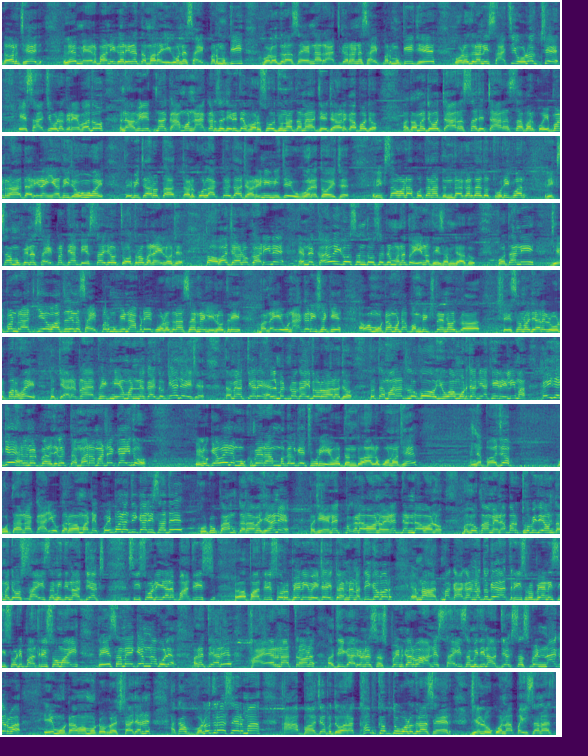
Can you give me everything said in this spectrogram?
ડર છે જ. એટલે મહેરબાની કરીને તમારા ઈગોને સાઈડ પર મૂકી, વડોદરા શહેરના રાજકારણને સાઈડ પર મૂકી, જે વડોદરાની સાચી ઓળખ છે, એ સાચી ઓળખ રહેવા દો અને આવી રીતના કામો ના કરશો. જે રીતે વર્ષો જૂના તમે આ જે ઝાડ કાપો છો, તમે જો ચાર રસ્તા છે, ચાર રસ્તા પર કોઈ પણ રાહદારીને અહીંયાથી જવું હોય, તે બિચારો તડકો લાગતો હોય તો આ ઝાડીની નીચે ઊભો રહેતો હોય છે. રિક્ષાવાળા પોતાના ધંધા કરતા હોય તો થોડીક વાર રિક્ષા મૂકીને સાઈડ પર ત્યાં બેસતા જેવો ચોતરો બનાવેલો છે. તો આવા ઝાડો કાઢીને એમને કયો ઈગો સંતોષે છે મને તો એ નથી સમજાતું. પોતાની જે પણ રાજકીય વાતો છે એને સાઈડ પર મૂકીને આપણે એક વડોદરા શહેરને લીલોતરી બનાવી એવું ના કરી શકીએ. આવા મોટા મોટા પમ્પિંગ સ્ટેનો સ્ટેશનો જ્યારે રોડ પર હોય, તો ત્યારે ટ્રાફિક નિયમનનો કાયદો ક્યાં જાય છે? તમે અત્યારે હેલ્મેટનો કાયદો કાઢો છો. તો તમારા જ લોકો યુવા મોરચાની આખી રેલીમાં કઈ જગ્યાએ હેલ્મેટ પહેરે છે? એટલે તમારા માટે કાયદો. પેલું કહેવાય ને મુખમે રામ બગલ કે છુરી, એવો ધંધો આ લોકોનો છે. અને ભાજપ પોતાના કાર્યો કરવા માટે કોઈ પણ અધિકારી સાથે ખોટું કામ કરાવે છે અને પછી એને જ પકડાવવાનો, એને જ દંડાવવાનો. બધું કામ એના પર થોપી દેવાનું. તમે જો સ્થાયી સમિતિના અધ્યક્ષ સિસોડી જ્યારે પાંત્રીસ પાંત્રીસો રૂપિયાની વેચાઈ, તો એમને નથી ખબર? એમના હાથમાં કાગળ નહોતું કે આ ત્રીસ રૂપિયાની સિસોડી પાંત્રીસોમાં આવી તો એ સમયે કેમ ના બોલ્યા? અને ત્યારે ફાયરના ત્રણ અધિકારીઓને સસ્પેન્ડ કરવા અને સ્થાયી સમિતિના અધ્યક્ષ સસ્પેન્ડ ના કરવા, એ મોટામાં મોટો ભ્રષ્ટાચાર છે. આખા વડોદરા શહેરમાં આ ભાજપ દ્વારા ખપ ખપતું વડોદરા શહેર, જે લોકોના પૈસાના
